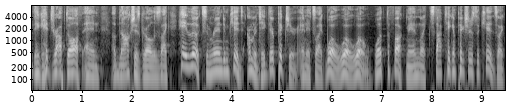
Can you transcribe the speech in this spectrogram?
they get dropped off, and obnoxious girl is like, "Hey, look, some random kids. I'm gonna take their picture." And it's like, "Whoa, whoa, whoa! What the fuck, man? Like, stop taking pictures of kids. Like,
